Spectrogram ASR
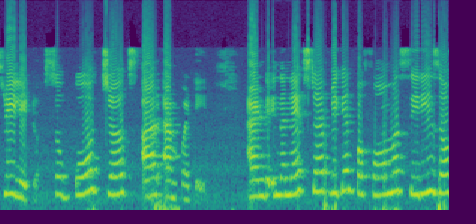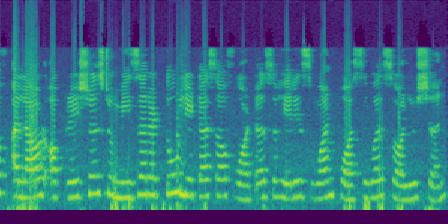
3 liters. So both jugs are empty. And in the next step, we can perform a series of allowed operations to measure a 2 liters of water. So here is one possible solution.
